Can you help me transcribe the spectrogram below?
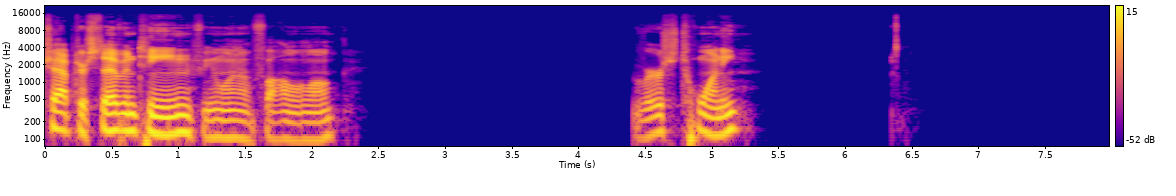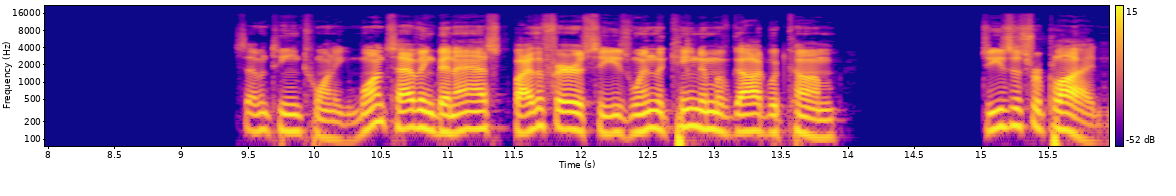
chapter 17 if you want to follow along. Verse 20. 1720. Once having been asked by the Pharisees when the kingdom of God would come, Jesus replied,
